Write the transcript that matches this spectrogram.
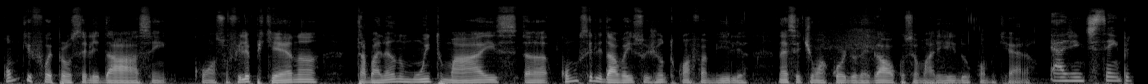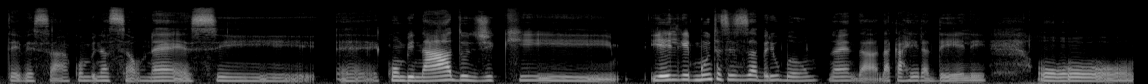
Como que foi para você lidar assim com a sua filha pequena, trabalhando muito mais? Uh, como você lidava isso junto com a família? Né? Você tinha um acordo legal com o seu marido? Como que era? A gente sempre teve essa combinação, né? Esse é, combinado de que e ele muitas vezes abriu mão né, da, da carreira dele. O,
